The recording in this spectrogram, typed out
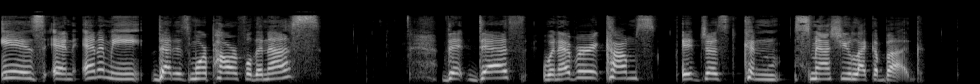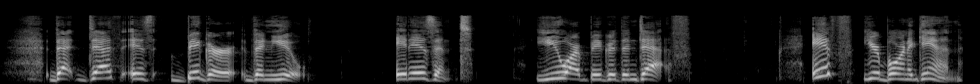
is an enemy that is more powerful than us. That death, whenever it comes, it just can smash you like a bug. That death is bigger than you. It isn't. You are bigger than death. If you're born again,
